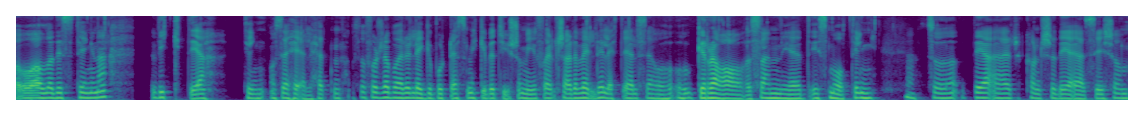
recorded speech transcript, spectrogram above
og alle disse tingene. Viktige ting og se helheten. Så får dere bare legge bort det som ikke betyr så mye, for ellers er det veldig lett i LC å, å grave seg ned i småting. Mm. Så det er kanskje det jeg sier som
